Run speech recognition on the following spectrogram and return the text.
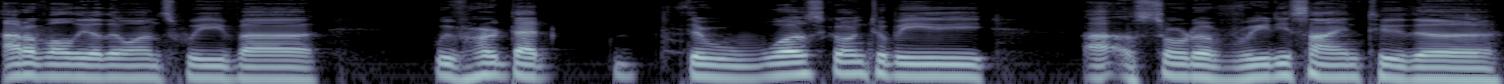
out of all the other ones, we've uh, we've heard that there was going to be a, a sort of redesign to the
